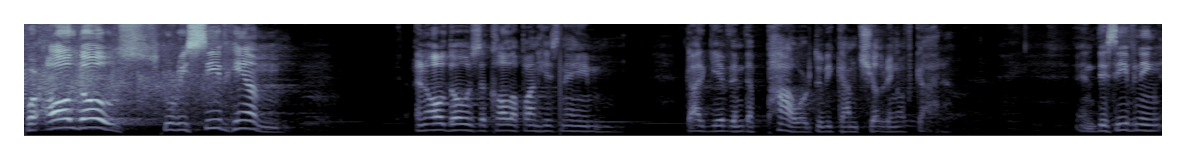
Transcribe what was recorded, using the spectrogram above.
For all those who receive Him and all those that call upon His name, God gave them the power to become children of God. And this evening,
